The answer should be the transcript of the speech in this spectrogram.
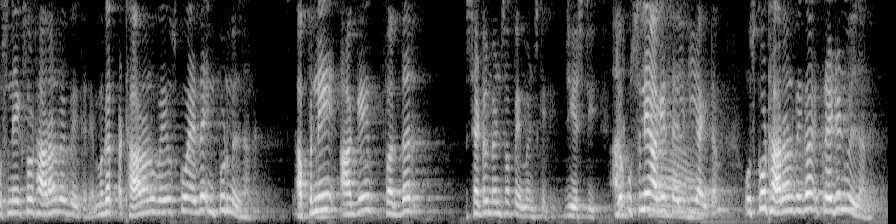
उसने एक सौ अठारह रुपए पे करे मगर अठारह रुपए उसको एज ए इनपुट मिल जाना है। अपने आगे फर्दर सेटलमेंट्स ऑफ़ पेमेंट्स के लिए जीएसटी जो उसने आगे सेल की आइटम उसको अठारह रुपए का क्रेडिट मिल जाना। है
